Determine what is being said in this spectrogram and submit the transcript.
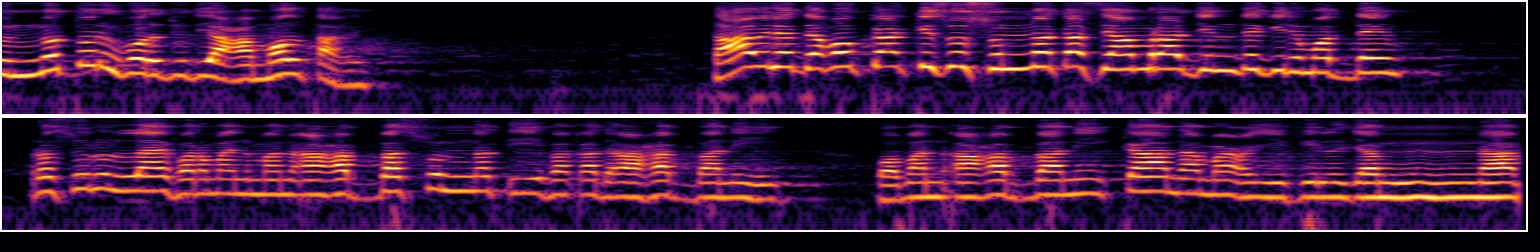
সুন্নতর উপর যদি আমল থাকে, তাহলে দেখো কা কিছু সুন্নত আছে আমরা জিন্দগির মধ্যে। রসুল্লাহ ফরমান মান আহাব্বা সুন্নতি ফাকাদ আহাব্বানি ওমান আহাব্বানি কানা মাই ফিল জান্নাহ।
